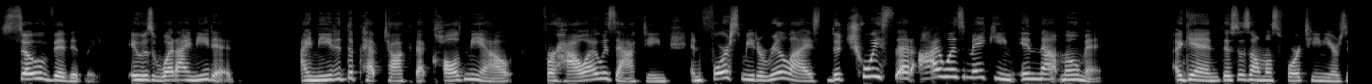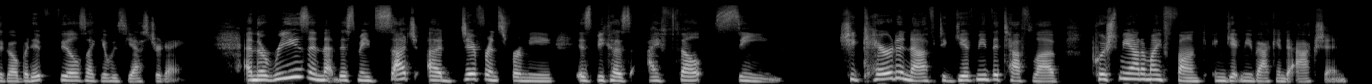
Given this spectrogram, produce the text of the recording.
so vividly. It was what I needed. I needed the pep talk that called me out for how I was acting and forced me to realize the choice that I was making in that moment. Again, this was almost 14 years ago, but it feels like it was yesterday. And the reason that this made such a difference for me is because I felt seen. She cared enough to give me the tough love, push me out of my funk, and get me back into action.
